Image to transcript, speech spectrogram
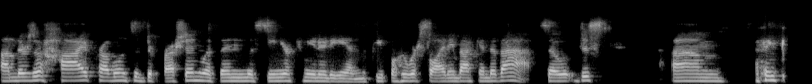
um, there's a high prevalence of depression within the senior community and the people who were sliding back into that. So just, um, I think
